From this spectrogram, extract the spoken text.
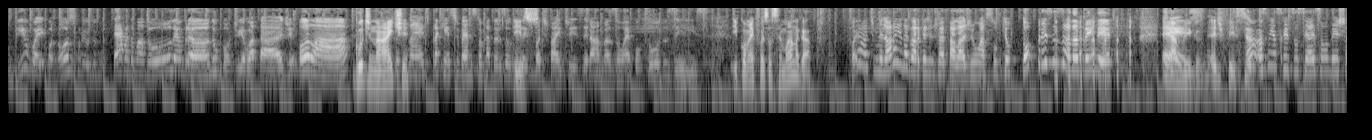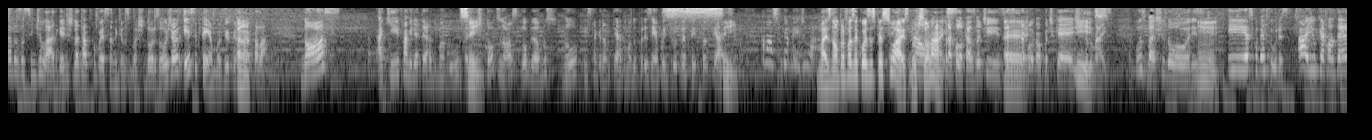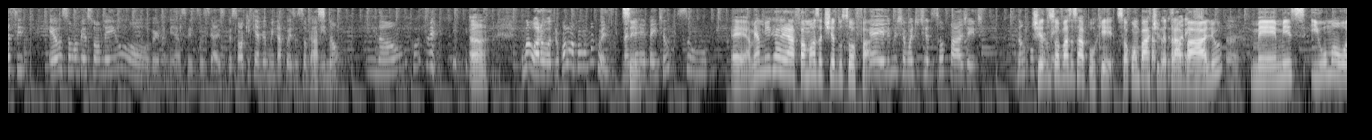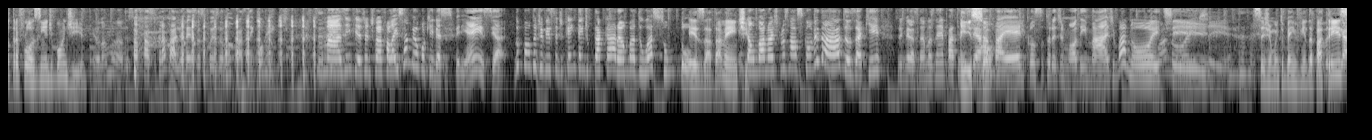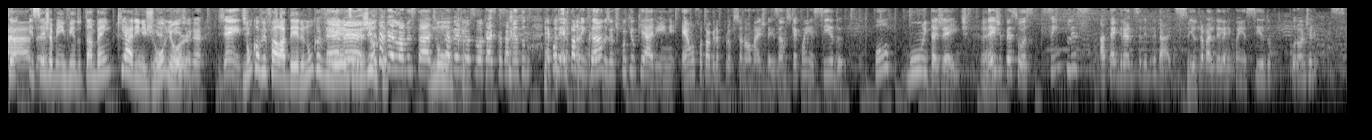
ao vivo aí conosco no YouTube do Terra do Mandu. Lembrando, bom dia, boa tarde, olá. Good night. Good night pra quem estiver nos tocadores ouvindo aí Isso. Spotify, Deezer, Amazon, Apple, todos eles. E como é que foi sua semana, gata? Foi ótimo. Melhor ainda agora que a gente vai falar de um assunto que eu tô precisando aprender. É, Gente, amiga, é difícil. As minhas redes sociais são deixadas assim de lado, que a gente ainda tava conversando aqui nos bastidores. Hoje é esse tema, viu, que a gente Ah. vai falar. Nós, aqui, Família Terra do Mandu, a Sim. gente, todos nós logamos no Instagram Terra do Mandu, por exemplo, entre outras redes sociais. Sim. A nossa fica meio de lado. Mas não pra fazer coisas pessoais, Não, profissionais. Pra colocar as notícias, É. pra colocar o podcast e tudo mais. Os bastidores Hum, e as coberturas. Aí o que acontece? Eu sou uma pessoa meio over nas minhas redes sociais. O pessoal que quer ver muita coisa sobre mim Gastou. não, não consegue. ah, Uma hora ou outra eu coloco alguma coisa. Mas Sim. de repente eu sumo. é, a minha amiga é a famosa tia do sofá. É, ele me chamou de tia do sofá, gente. Não conformei. tia do sofá, você sabe por quê? Só compartilha trabalho, Ah, memes e uma ou outra florzinha de bom dia. eu não mando, eu só faço trabalho. O resto das coisas eu não faço, nem corrente. Mas, enfim, a gente vai falar e saber um pouquinho dessa experiência do ponto de vista de quem entende pra caramba do assunto. Exatamente. Então, boa noite para os nossos convidados aqui. Primeiras damas, né? Patrícia Isso. Rafael, consultora de moda e imagem. Boa noite. Boa noite. Seja muito bem-vinda, Patrícia. obrigada. E seja bem-vindo também, Chiarine Júnior. Gente. Nunca ouvi falar dele, nunca vi é, ele, né? você acredita? Nunca vi ele lá no estádio, nunca, vi ele em Nunca. outros locais de casamento, tudo. É porque ele tá brincando, gente, porque o Chiarini é um fotógrafo profissional há mais de 10 anos que é conhecido por muita gente. É. Desde pessoas simples até grandes celebridades. Sim. E o trabalho dele é reconhecido por onde ele passa.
